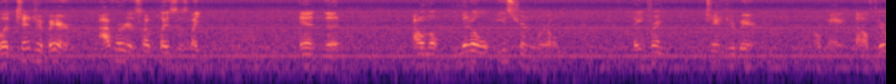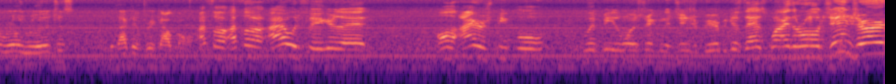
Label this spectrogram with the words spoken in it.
with ginger beer, I've heard in some places like in the I don't know Middle Eastern world, they drink ginger beer. Okay, now if they're really religious, they're not gonna drink alcohol. I thought I thought I would figure that all the Irish people would be the ones drinking the ginger beer because that's why they're all gingers.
